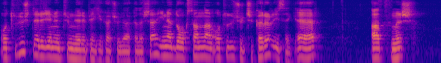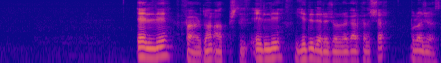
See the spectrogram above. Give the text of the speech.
33 derecenin tümleri peki kaç oluyor arkadaşlar? Yine 90'dan 33'ü çıkarır isek eğer 60 50 pardon 60 değil 57 derece olarak arkadaşlar bulacağız.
